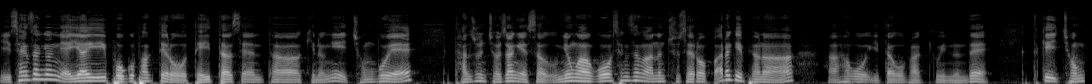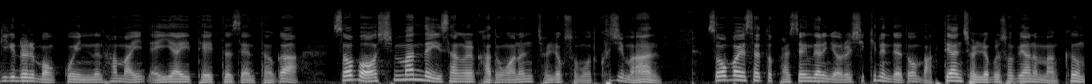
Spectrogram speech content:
이 생성형 AI 보급 확대로 데이터 센터 기능이 정보의 단순 저장에서 응용하고 생성하는 추세로 빠르게 변화하고 있다고 밝히고 있는데 특히 이 전기를 먹고 있는 하마인 AI 데이터 센터가 서버 10만 대 이상을 가동하는 전력 소모도 크지만 서버에서 또 발생되는 열을 식히는데도 막대한 전력을 소비하는 만큼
